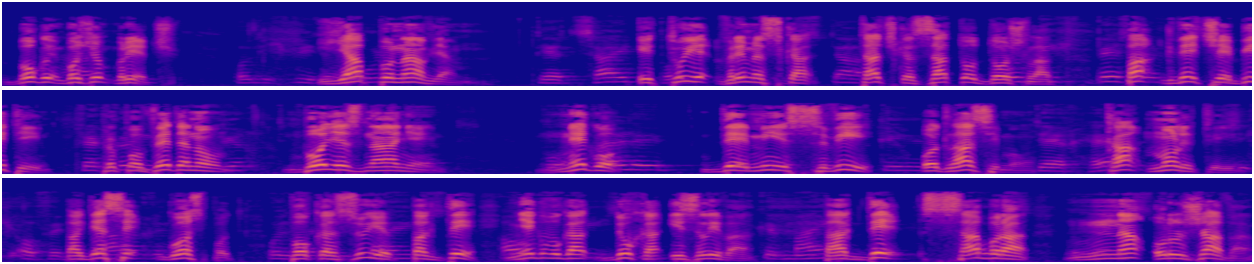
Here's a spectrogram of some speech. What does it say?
Bogom i Božjom riječ. Ja ponavljam, i tu je vremenska tačka za to došla, pa gdje će biti propovedano bolje znanje nego gdje mi svi odlazimo ka molitvi, pa gdje se gospod pokazuje, pa gdje njegovoga duha izliva, pa gdje sabora naoružava,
